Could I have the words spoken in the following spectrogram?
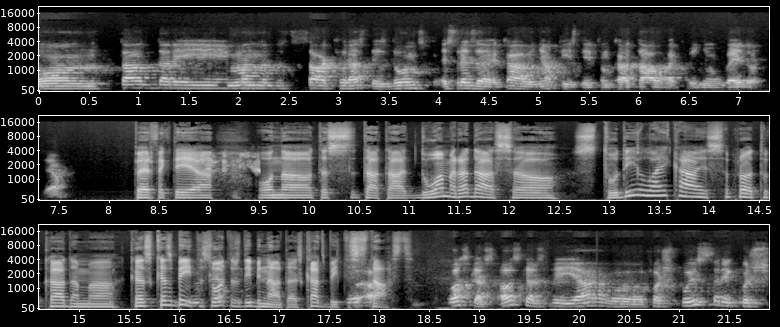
Un tad arī man sāka rasties domas, es redzēju, kā viņu attīstīt un kā tālāk viņu veidot. Jā. Perfekti. Jā. Un uh, tas, tā, tā doma radās uh, studiju laikā. Es saprotu, kādam, uh, kas, kas bija tas otrs dibinātājs, kāds bija tas stāsts. Oskars, Oskars bija jā, foršs puisis arī, kurš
